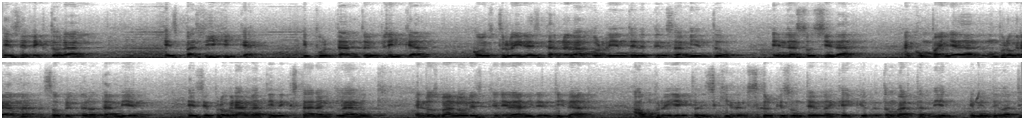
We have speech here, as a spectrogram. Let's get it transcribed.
es electoral, es pacífica, y por tanto implica construir esta nueva corriente de pensamiento en la sociedad acompañada de un programa sobre pero también ese programa tiene que estar anclado en los valores que le dan identidad a un proyecto de izquierda. Entonces creo que es un tema que hay que retomar también en el debate.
